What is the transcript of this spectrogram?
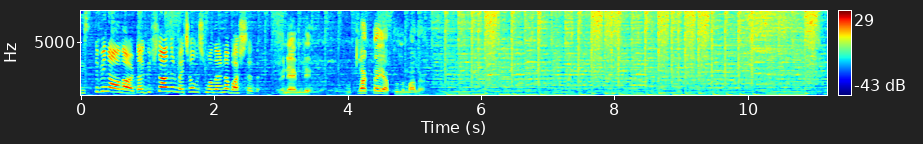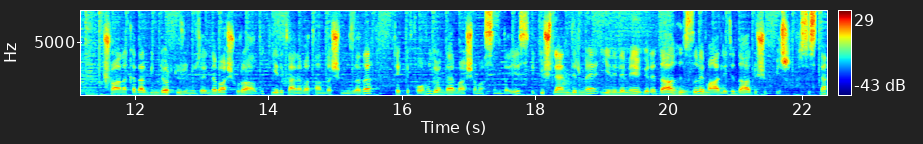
riskli binalarda güçlendirme çalışmalarına başladı. önemli. Mutlak da yapılmalı. Şu ana kadar 1400'ün üzerinde başvuru aldık. 7 tane vatandaşımıza da teklif formu gönderme aşamasındayız. Güçlendirme yenilemeye göre daha hızlı ve maliyeti daha düşük bir sistem.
